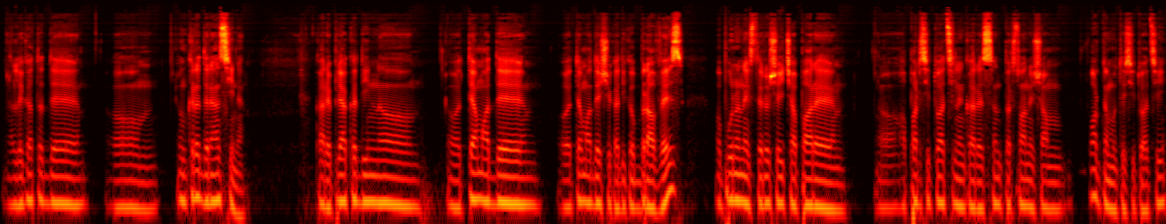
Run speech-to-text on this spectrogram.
legată de uh, încrederea în sine care pleacă din uh, uh, teama de uh, teama de eșec, adică bravez, mă pun în exterior și aici apare, uh, apar situațiile în care sunt persoane și am foarte multe situații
